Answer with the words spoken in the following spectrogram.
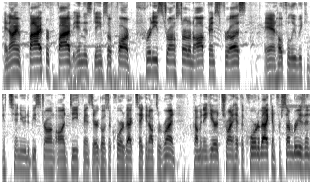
And I am 5 for 5 in this game so far. Pretty strong start on offense for us. And hopefully we can continue to be strong on defense. There goes the quarterback taking off the run. Coming in here trying to hit the quarterback, and for some reason,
